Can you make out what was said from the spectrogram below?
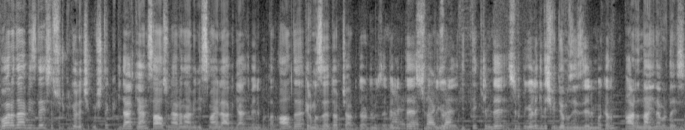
Bu arada biz de işte Sürüklü Göl'e çıkmıştık. Giderken sağ olsun Erhan abiyle İsmail abi geldi beni buradan aldı. Kırmızı 4x4'ümüzle birlikte Evet, Sürüklü güzel. Göl'e gittik. Şimdi Sürüklü Göl'e gidiş videomuzu izleyelim bakalım. Ardından yine buradayız.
